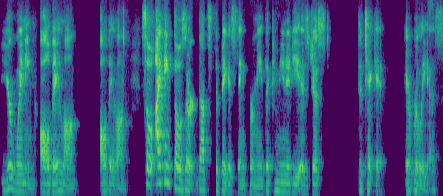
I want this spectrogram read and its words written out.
you're winning all day long all day long. So i think those are that's the biggest thing for me. The community is just the ticket. It really is.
